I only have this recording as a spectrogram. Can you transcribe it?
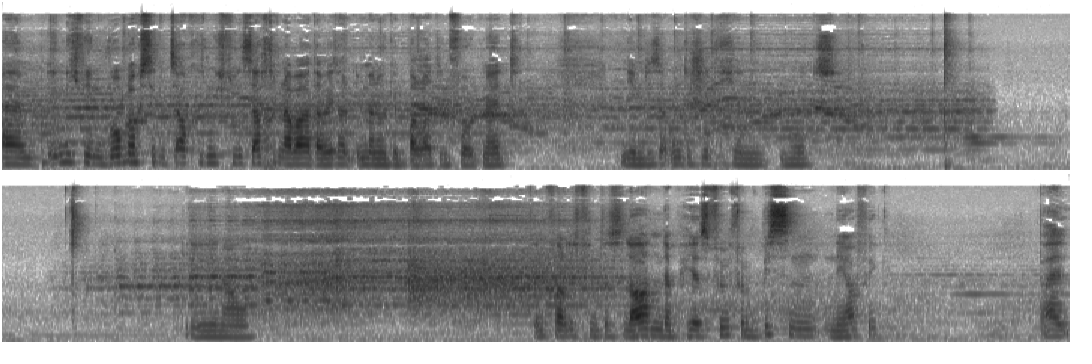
Ähm, ähnlich wie in Roblox, da gibt es auch nicht viele Sachen, aber da wird halt immer nur geballert in Fortnite. Neben dieser unterschiedlichen Mods. Genau jeden Fall, ich finde das Laden der PS5 ein bisschen nervig. Weil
